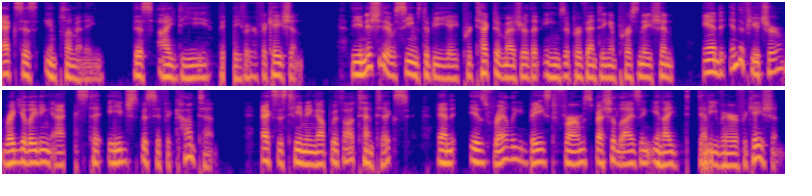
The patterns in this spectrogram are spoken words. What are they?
X is implementing this ID verification. The initiative seems to be a protective measure that aims at preventing impersonation and, in the future, regulating access to age specific content. X is teaming up with AU10TIX, an Israeli based firm specializing in identity verification.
